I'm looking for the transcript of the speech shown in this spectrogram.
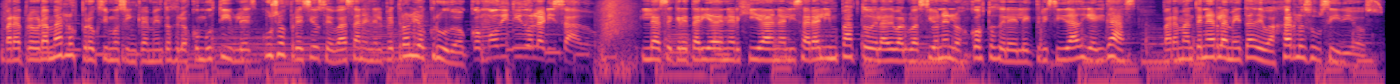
para programar los próximos incrementos de los combustibles cuyos precios se basan en el petróleo crudo, commodity dolarizado. La Secretaría de Energía analizará el impacto de la devaluación en los costos de la electricidad y el gas para mantener la meta de bajar los subsidios.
